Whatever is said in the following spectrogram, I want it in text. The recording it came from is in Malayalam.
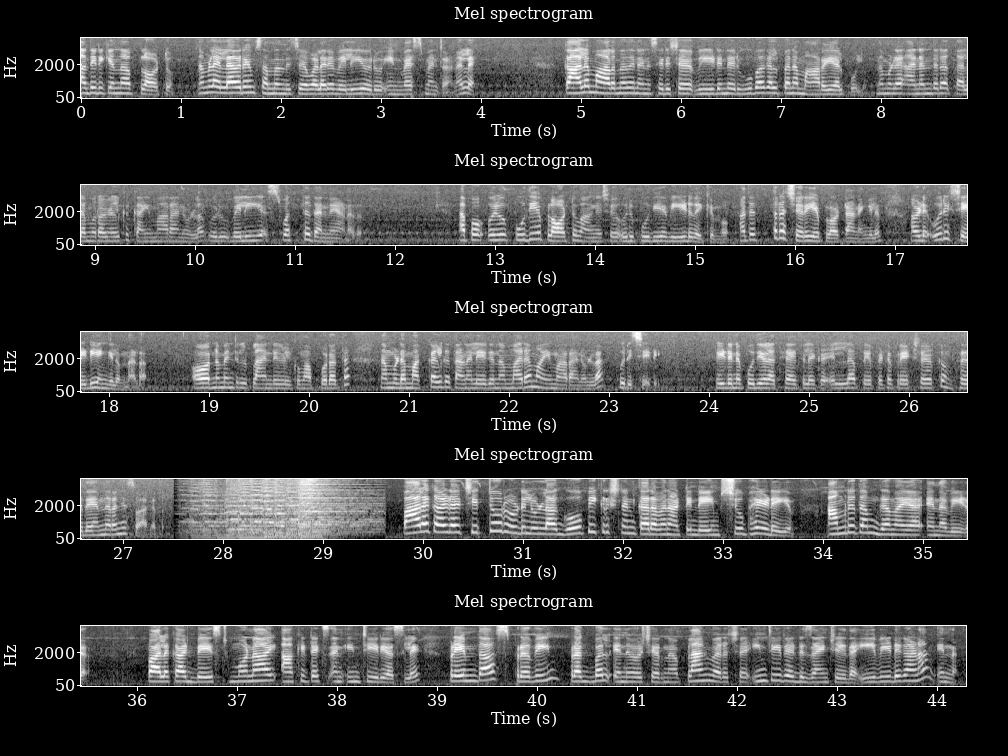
അതിരിക്കുന്ന പ്ലോട്ടും നമ്മളെല്ലാവരെയും സംബന്ധിച്ച് വളരെ വലിയൊരു ഇൻവെസ്റ്റ്മെന്റ് ആണ് അല്ലേ? കാലം മാറുന്നതിനനുസരിച്ച് വീടിന്റെ രൂപകൽപ്പന മാറിയാൽ പോലും നമ്മുടെ അനന്തര തലമുറകൾക്ക് കൈമാറാനുള്ള ഒരു വലിയ സ്വത്ത് തന്നെയാണത്. അപ്പോൾ ഒരു പുതിയ പ്ലോട്ട് വാങ്ങിച്ച് ഒരു പുതിയ വീട് വെക്കുമ്പോൾ അത് എത്ര ചെറിയ പ്ലോട്ടാണെങ്കിലും അവിടെ ഒരു ചെടിയെങ്കിലും നടാം. ഓർണമെന്റൽ പ്ലാന്റുകൾക്കും അപ്പുറത്ത് നമ്മുടെ മക്കൾക്ക് തണലേകുന്ന മരമായി മാറാനുള്ള ഒരു ചെടി. വീടിന്റെ പുതിയൊരു അധ്യായത്തിലേക്ക് എല്ലാ പ്രിയപ്പെട്ട പ്രേക്ഷകർക്കും ഹൃദയം നിറഞ്ഞ സ്വാഗതം. പാലക്കാട് ചിറ്റൂർ റോഡിലുള്ള ഗോപികൃഷ്ണൻ കരവനാട്ടിന്റെയും ശുഭയുടെയും അമൃതം ഗമയ എന്ന വീട്. Palakkad based Monai architects and ഇന്റീരിയേഴ്സിലെ Premdas Praveen പ്രഗ്ബൽ എന്നിവർ ചേർന്ന് പ്ലാൻ വരച്ച് ഇന്റീരിയർ ഡിസൈൻ ചെയ്ത ഈ വീട് കാണാം ഇന്ന്.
